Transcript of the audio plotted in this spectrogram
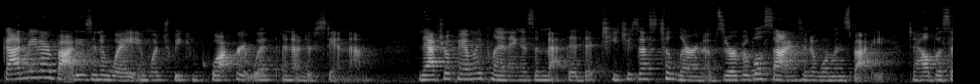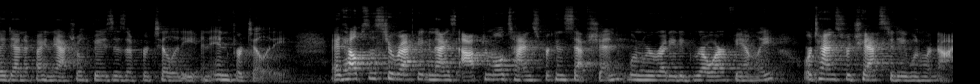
God made our bodies in a way in which we can cooperate with and understand them. Natural family planning is a method that teaches us to learn observable signs in a woman's body to help us identify natural phases of fertility and infertility. It helps us to recognize optimal times for conception when we're ready to grow our family or times for chastity when we're not.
